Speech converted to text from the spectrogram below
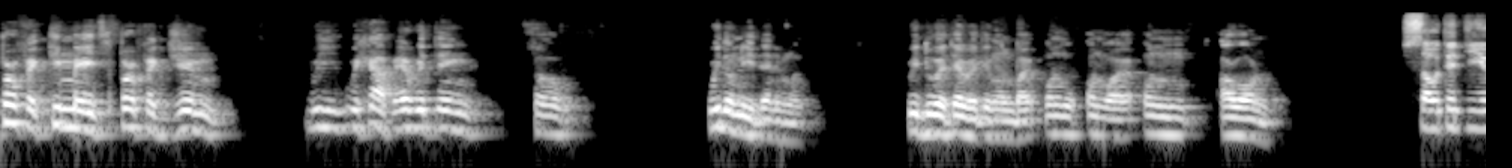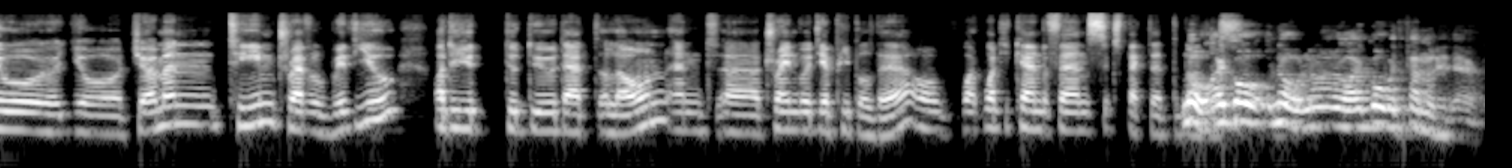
perfect teammates, perfect gym. We we have everything, so we don't need anyone. We do it everything on by on on on our own. So did you your German team travel with you, or do you do, do that alone and uh, train with your people there, or what what can the fans expected? No, this? I go no no no I go with family there.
